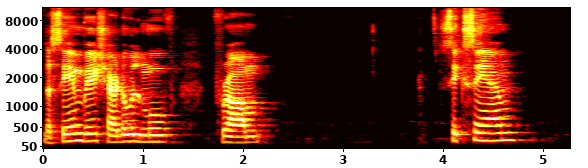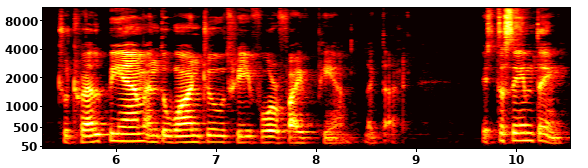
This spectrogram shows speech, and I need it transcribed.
The same way shadow will move from 6 a.m. to 12 p.m. and to 1, 2, 3, 4, 5 p.m. like that. It's the same thing.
